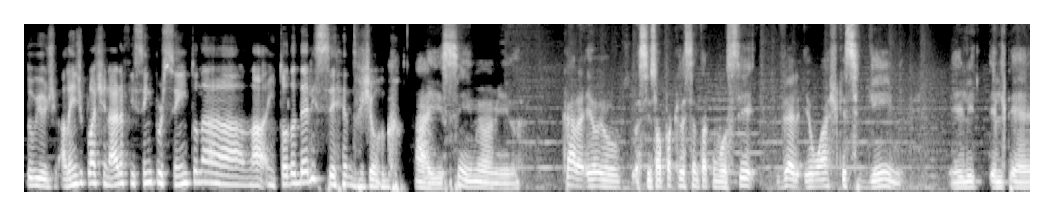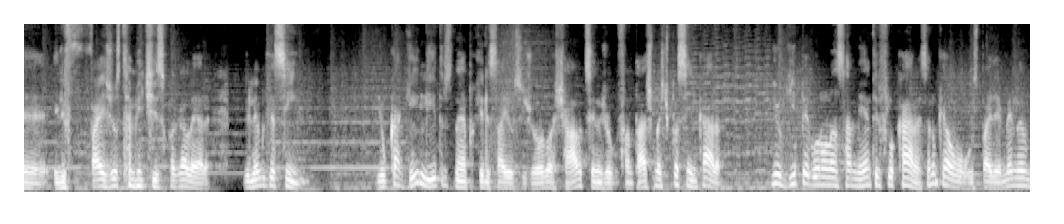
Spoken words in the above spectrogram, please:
do Wild. Além de platinar, eu fiz 100% na, na, em toda a DLC do jogo. Aí sim, meu amigo. Cara, eu, eu assim, só para acrescentar com você, velho, eu acho que esse game, ele, ele, é, ele faz justamente isso com a galera. Eu lembro que, assim, eu caguei litros na época que ele saiu esse jogo, eu achava que seria um jogo fantástico, mas tipo assim, cara. E o Gui pegou no lançamento e falou: Cara, você não quer o, o Spider-Man?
